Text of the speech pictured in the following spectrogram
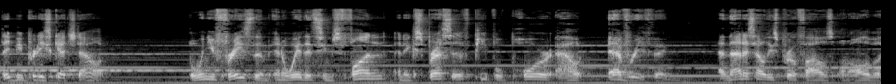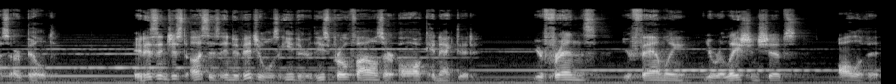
they'd be pretty sketched out. But when you phrase them in a way that seems fun and expressive, people pour out everything. And that is how these profiles on all of us are built. It isn't just us as individuals either. These profiles are all connected. Your friends, your family, your relationships, all of it.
